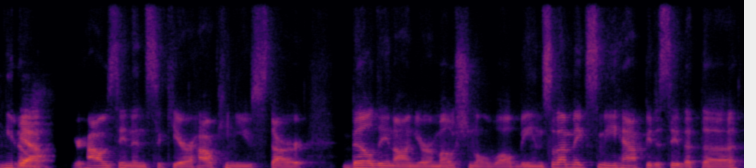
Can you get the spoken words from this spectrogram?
you know, Yeah. you're housing insecure. How can you start building on your emotional well being? So that makes me happy to see that the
